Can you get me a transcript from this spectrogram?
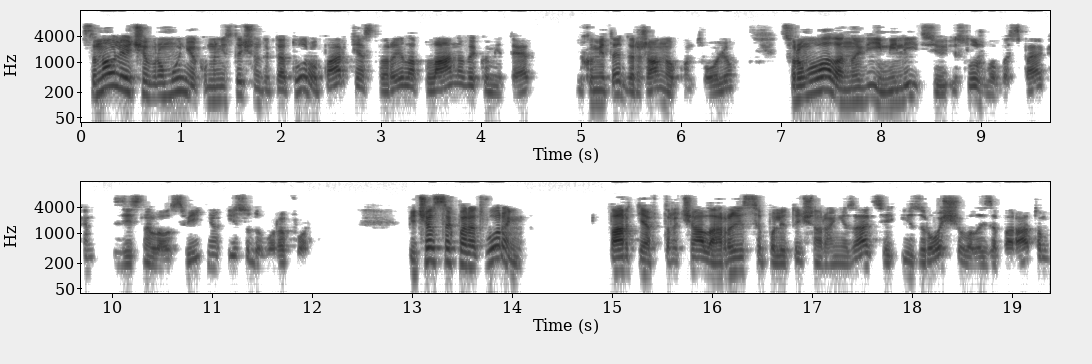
Встановлюючи в Румунію комуністичну диктатуру, партія створила плановий комітет комітет державного контролю, сформувала нові міліцію і службу безпеки, здійснила освітню і судову реформу. Під час цих перетворень партія втрачала риси політичної організації і зрощувалась з апаратом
